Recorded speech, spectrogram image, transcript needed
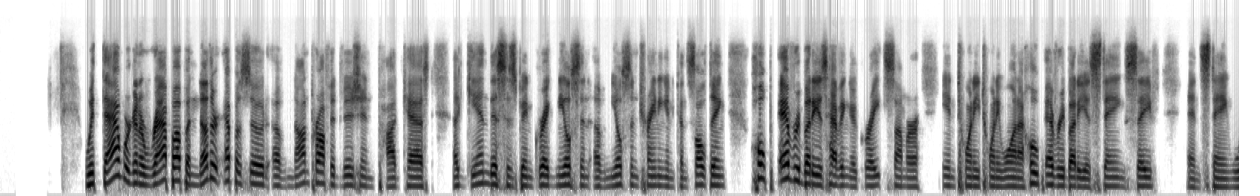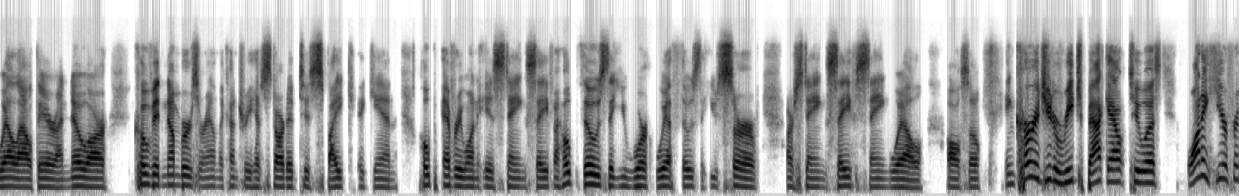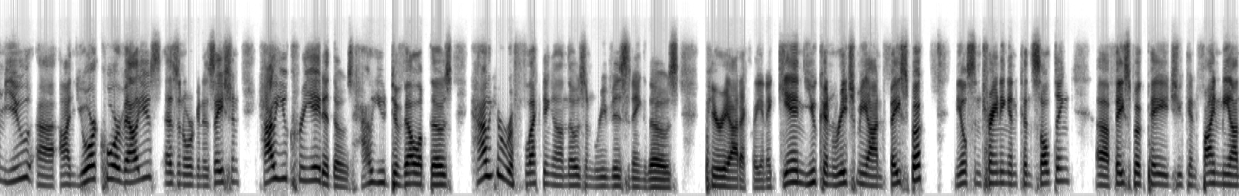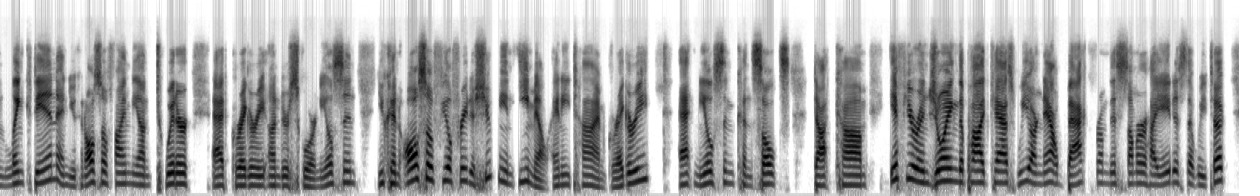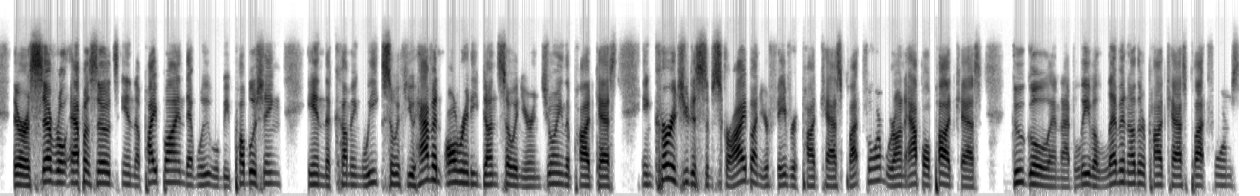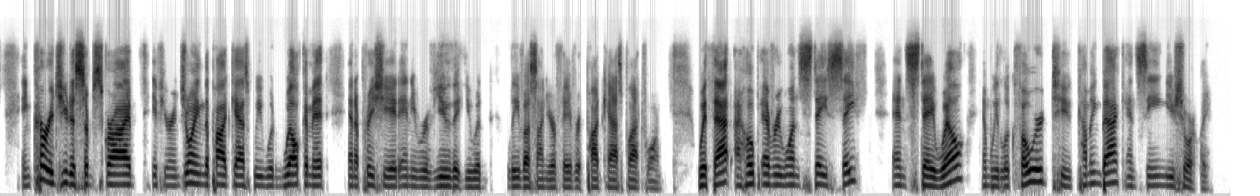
With that, we're going to wrap up another episode of Nonprofit Vision podcast. Again, this has been Greg Nielsen of Nielsen Training and Consulting. Hope everybody is having a great summer in 2021. I hope everybody is staying safe and staying well out there. I know our COVID numbers around the country have started to spike again. Hope everyone is staying safe. I hope those that you work with, those that you serve, are staying safe, staying well also. Encourage you to reach back out to us want to hear from you uh, on your core values as an organization, how you created those, how you developed those, how you're reflecting on those and revisiting those periodically. And again, you can reach me on Facebook, Nielsen Training and Consulting uh, Facebook page. You can find me on LinkedIn, and you can also find me on Twitter at Gregory underscore Nielsen. You can also feel free to shoot me an email anytime, Gregory at nielsenconsults.com. Um, if you're enjoying the podcast, we are now back from this summer hiatus that we took. There are several episodes in the pipeline that we will be publishing in the coming weeks. So if you haven't already done so and you're enjoying the podcast, encourage you to subscribe on your favorite podcast platform. We're on Apple Podcasts, Google, and I believe 11 other podcast platforms. Encourage you to subscribe. If you're enjoying the podcast, we would welcome it and appreciate any review that you would leave us on your favorite podcast platform. With that, I hope everyone stays safe and stay well, and we look forward to coming back and seeing you shortly.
